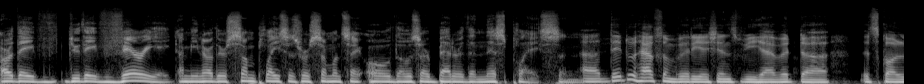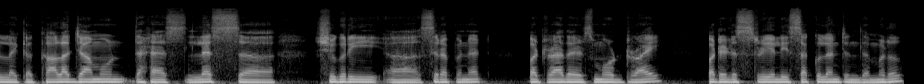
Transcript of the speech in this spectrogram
are they do they variate? I mean, are there some places where someone say, "Oh, those are better than this place"? And Uh, they do have some variations. We have it. Uh, it's called like a kala jamun that has less uh, sugary uh, syrup in it, but rather it's more dry. But it is really succulent in the middle.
